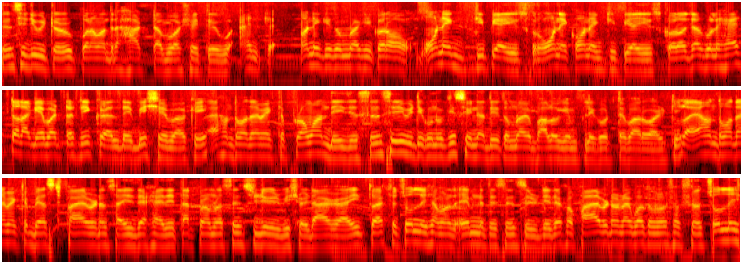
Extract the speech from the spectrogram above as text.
সেন্সিটিভিটির উপর আমাদের হাতটা বসাইতে হবে। অ্যান্ড অনেকে তোমরা কি করো, অনেক ডিপিআই ইউজ করো, অনেক অনেক ডিপিআই ইউজ করো, যার ফলে হেড তো লাগে এবার রিকোয়েল দেয় বেশিরভাগই। এখন তোমাদের আমি একটা প্রমাণ দিই যে সেন্সিটিভিটি কোনো কিছুই না দিয়ে তোমরা ভালো গেম প্লে করতে পারো আর কি। এখন তোমাদের আমি একটা বেস্ট ফায়ার বাটন সাইজ দেখাই দিই, তারপর আমরা সেন্সিটিভিটির বিষয়টা আগাই। তো একশো চল্লিশ আমার এমনিতে সেন্সিটিভিটি দেখো ফায়ার বাটন রাখবা তোমরা সবসময় চল্লিশ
